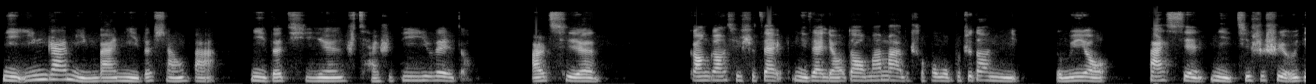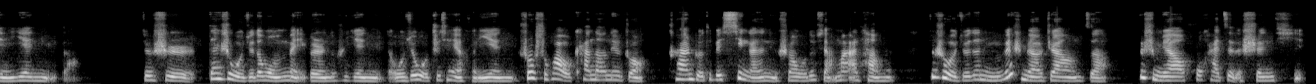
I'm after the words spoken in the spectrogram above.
你应该明白你的想法、你的体验才是第一位的，而且刚刚其实，在你在聊到妈妈的时候，我不知道你。有没有发现你其实是有一点厌女的？就是，但是我觉得我们每个人都是厌女的。我觉得我之前也很厌女。说实话，我看到那种穿着特别性感的女生，我都想骂她们。就是我觉得你们为什么要这样子？为什么要祸害自己的身体？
